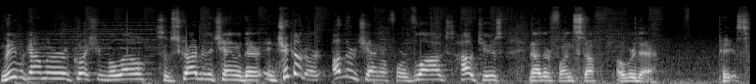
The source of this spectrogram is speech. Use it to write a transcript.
Leave a comment or a question below, subscribe to the channel there, and check out our other channel for vlogs, how-tos, and other fun stuff over there. Peace.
